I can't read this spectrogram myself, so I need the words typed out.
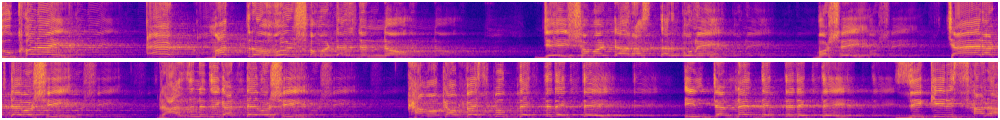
দুঃখ নাই, একমাত্র ওই সময়টার জন্য যেই সময়টা রাস্তার কোণে বসে, চায়ের আড্ডায় বসি, রাজনীতিক আড্ডায় বসি, খামোখা ফেসবুক দেখতে দেখতে ইন্টারনেট দেখতে দেখতে, জিকির ছাড়া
